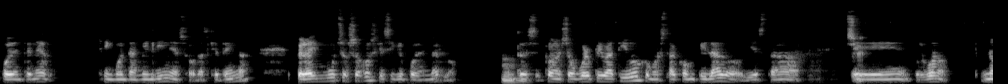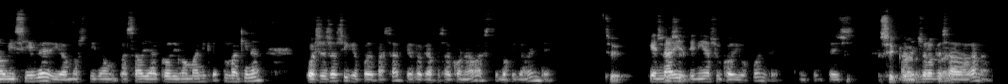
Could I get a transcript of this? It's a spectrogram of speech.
pueden tener 50.000 líneas o las que tenga, pero hay muchos ojos que sí que pueden verlo. Entonces, con el software privativo, como está compilado y está, Sí. eh, pues bueno, no visible, digamos, digamos, pasado ya código máquina, pues eso sí que puede pasar, que es lo que ha pasado con Avast, lógicamente. Sí, Que sí, nadie sí. tenía su código fuente. Entonces, Sí, han hecho lo que se ha dado la gana.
